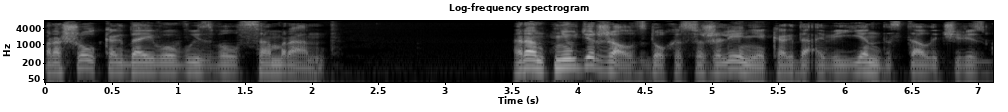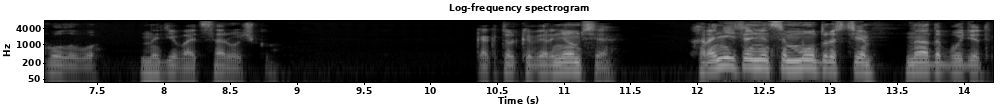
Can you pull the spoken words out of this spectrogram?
прошел, когда его вызвал сам Ранд. Ранд не удержал вздоха сожаления, когда Авиенда стала через голову надевать сорочку. «Как только вернемся, Хранительнице мудрости надо будет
